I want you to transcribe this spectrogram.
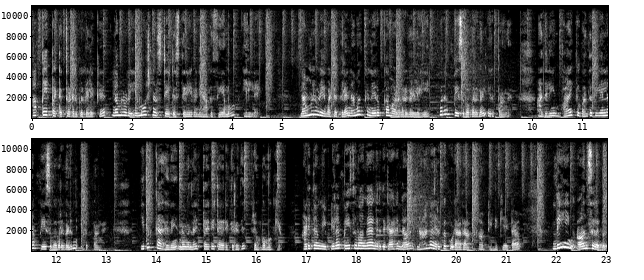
அப்பேற்பட்ட தொடர்புகளுக்கு நம்மளோட இமோஷனல் ஸ்டேட்டஸ் தெரிய வேண்டிய அவசியமும் இல்லை. நம்மளுடைய வட்டத்தில் நமக்கு நெருக்கமானவர்களையே புறம் பேசுபவர்கள் இருப்பாங்க. அதுலேயும் வாய்க்கு வந்ததையெல்லாம் பேசுபவர்களும் இருப்பாங்க. இதுக்காகவே நம்ம லைஃப் ப்ரைவேட்டாக இருக்கிறது ரொம்ப முக்கியம். அடுத்தவங்க இப்படிலாம் பேசுவாங்கங்கிறதுக்காக நான் நானாக இருக்கக்கூடாதா அப்படின்னு கேட்டால் பீயிங் ஆன்சரபிள்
